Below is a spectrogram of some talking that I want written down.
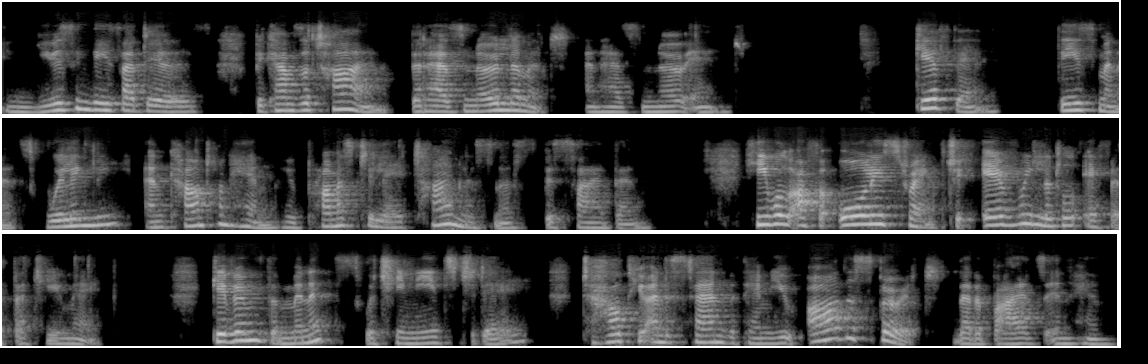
in using these ideas becomes a time that has no limit and has no end. Give then these minutes willingly and count on Him who promised to lay timelessness beside them. He will offer all His strength to every little effort that you make. Give him the minutes which he needs today to help you understand with him you are the spirit that abides in him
